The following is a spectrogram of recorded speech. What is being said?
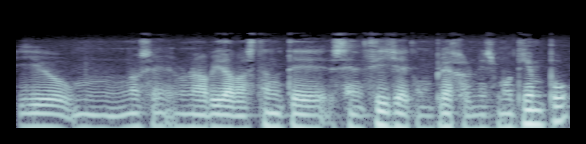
Y um, no sé, una vida bastante sencilla y compleja al mismo tiempo,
